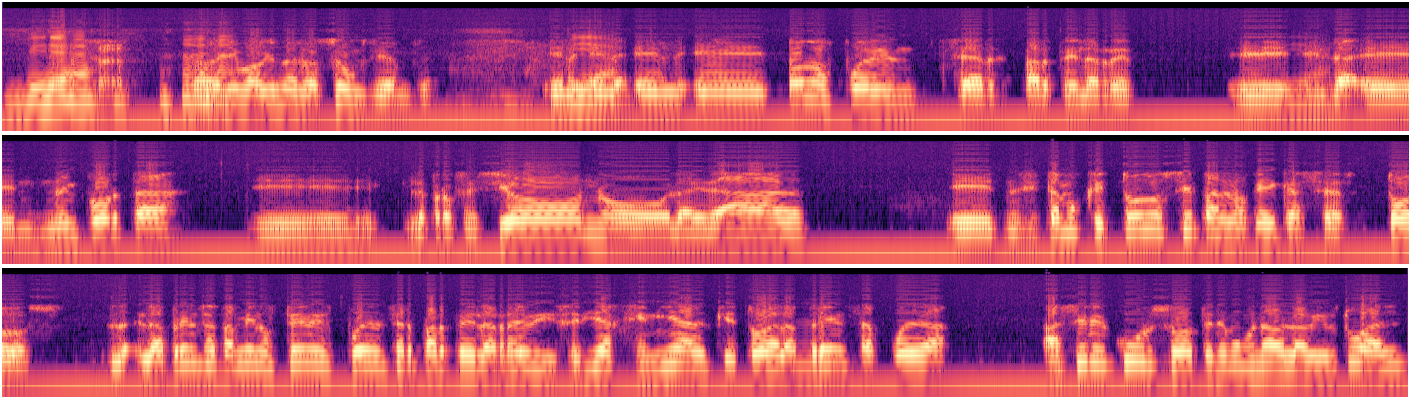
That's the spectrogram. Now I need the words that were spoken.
Bien. Nos venimos viendo en los Zoom siempre. Eh, todos pueden ser parte de la red. Eh, eh, no importa la profesión o la edad, necesitamos que todos sepan lo que hay que hacer, todos. La, prensa también, ustedes pueden ser parte de la red y sería genial que toda la prensa pueda hacer el curso. Tenemos una aula virtual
